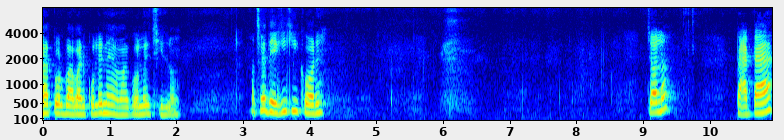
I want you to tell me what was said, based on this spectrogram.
রাত ওর বাবার কোলে নেয়, আমার কোলে ছিল। আচ্ছা দেখি কি করে। চলো, টাটা।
